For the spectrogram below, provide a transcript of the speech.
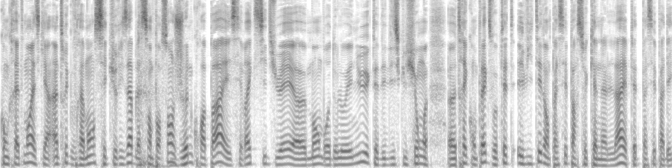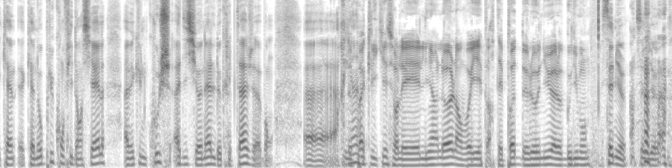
concrètement, est-ce qu'il y a un truc vraiment sécurisable à 100% Je ne crois pas. Et c'est vrai que si tu es membre de l'ONU et que tu as des discussions très complexes, il faut peut-être éviter d'en passer par ce canal-là et peut-être passer par des canaux plus confidentiels avec une couche additionnelle de cryptage. Bon, rien. Ne pas cliquer sur les liens LOL envoyés par tes potes de l'ONU à l'autre bout du monde. C'est mieux, c'est mieux.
